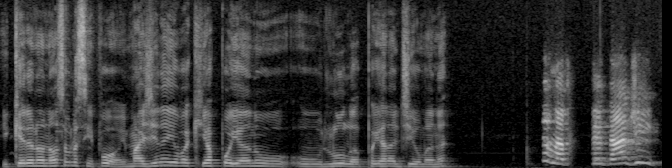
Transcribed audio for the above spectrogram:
E querendo ou não, você falou assim, pô, imagina eu aqui apoiando o, o Lula, apoiando a Dilma, né? Não, na verdade,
